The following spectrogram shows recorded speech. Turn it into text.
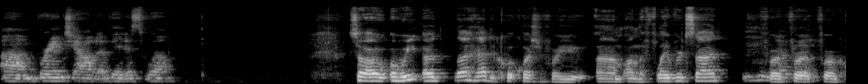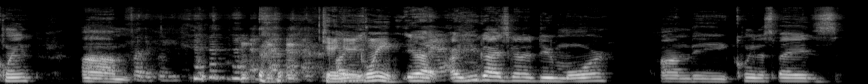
um, branch out a bit as well. so are, are we? Are, I had a quick question for you um, on the flavored side for for Okay. for Queen. Um, for the queen. King and you- queen. yeah, right. Yeah. Are you guys gonna do more on the Queen of Spades?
